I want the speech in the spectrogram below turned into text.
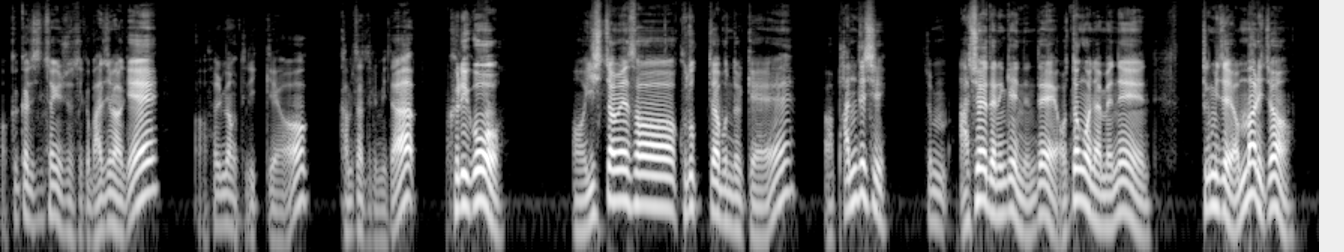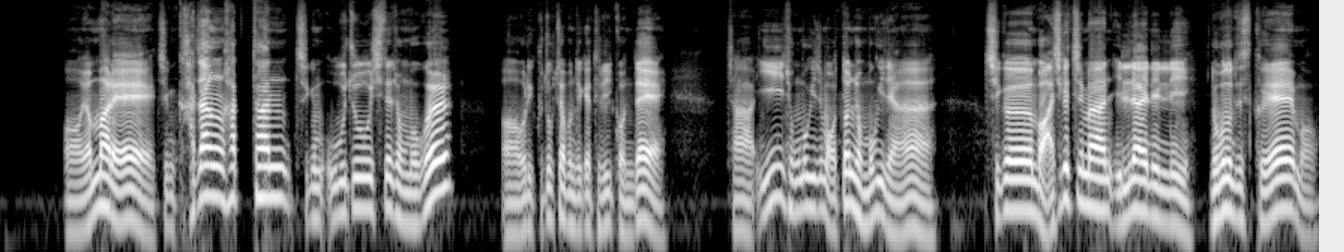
어, 끝까지 신청해 주셨으니까 마지막에 어, 설명드릴게요. 감사드립니다. 그리고 어, 이 시점에서 구독자분들께 어, 반드시 좀 아셔야 되는 게 있는데 어떤 거냐면은 지금 이제 연말이죠. 어, 연말에 지금 가장 핫한 지금 우주 시대 종목을 어, 우리 구독자분들께 드릴 건데 자, 이 종목이 지금 어떤 종목이냐? 지금 뭐 아시겠지만 1112 노보노디스크의 뭐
